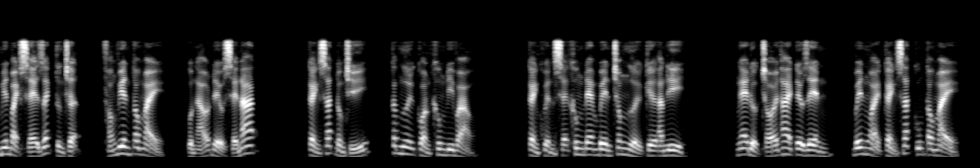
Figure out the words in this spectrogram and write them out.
Miên bạch xé rách từng trận, phóng viên to mày, quần áo đều xé nát. Cảnh sát đồng chí, các ngươi còn không đi vào. Cảnh quyền sẽ không đem bên trong người kia ăn đi. Nghe được chói thai kêu rên, bên ngoài cảnh sát cũng to mày,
